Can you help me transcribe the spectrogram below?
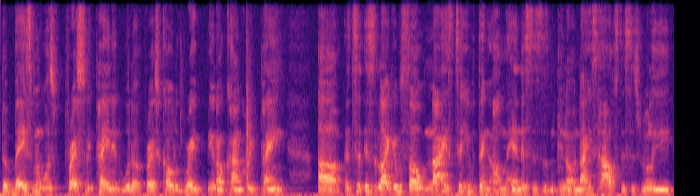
the basement was freshly painted with a fresh coat of grape, you know, concrete paint. Um, it's, it's like it was so nice to you think, oh man, this is you know a nice house. This is really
